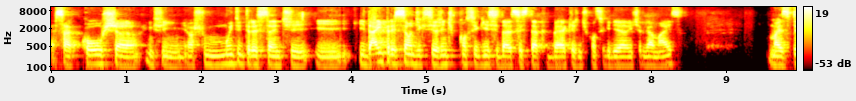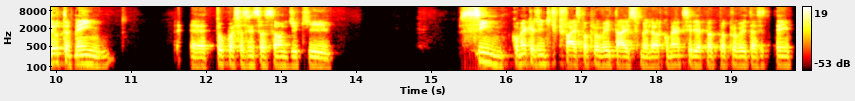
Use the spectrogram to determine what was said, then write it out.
essa colcha, enfim, eu acho muito interessante e, e dá a impressão de que se a gente conseguisse dar esse step back, a gente conseguiria enxergar mais. Mas eu também estou é, com essa sensação de que sim, como é que a gente faz para aproveitar isso melhor? Como é que seria para aproveitar esse tempo?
